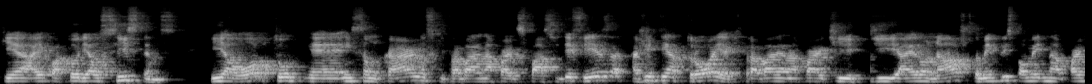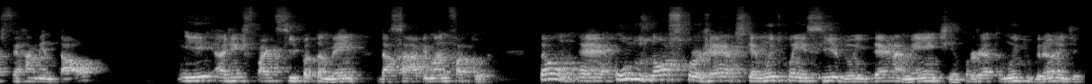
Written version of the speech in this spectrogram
que é a Equatorial Systems e a Opto é, em São Carlos, que trabalha na parte de espaço e defesa. A gente tem a Troia, que trabalha na parte de aeronáutico, também principalmente na parte ferramental. E a gente participa também da Saab Manufatura. Então, é, um dos nossos projetos, que é muito conhecido internamente, um projeto muito grande,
